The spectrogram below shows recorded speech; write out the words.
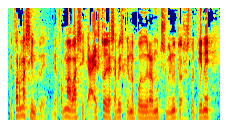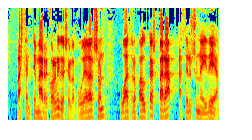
de forma simple, de forma básica. Esto ya sabéis que no puede durar muchos minutos, esto tiene bastante más recorrido. O sea, lo que voy a dar son cuatro pautas para haceros una idea.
